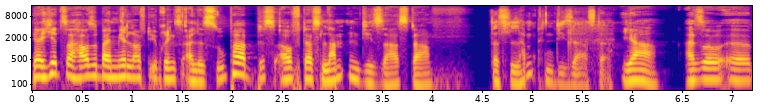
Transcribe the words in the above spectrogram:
Ja. ja, hier zu Hause bei mir läuft übrigens alles super, bis auf das Lampendesaster. Das Lampendesaster. Ja, also äh,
